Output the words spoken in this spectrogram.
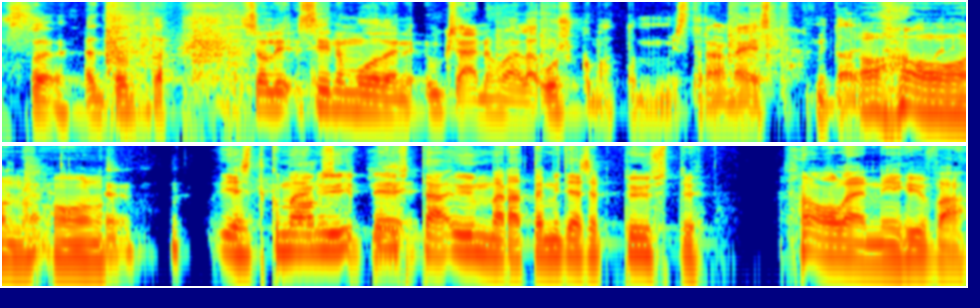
se, totta. Se oli siinä muuten yksi NHL uskomattomimmista raneista. Mitä oh, on, on. Ja sitten kun mä en 24... yhtään ymmärrä, että miten se pystyy ole niin hyvä,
